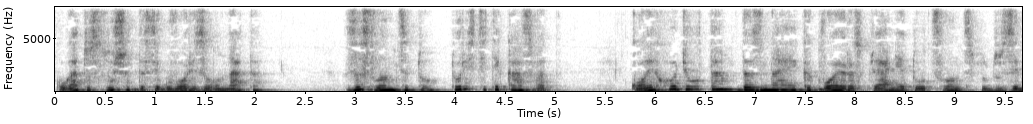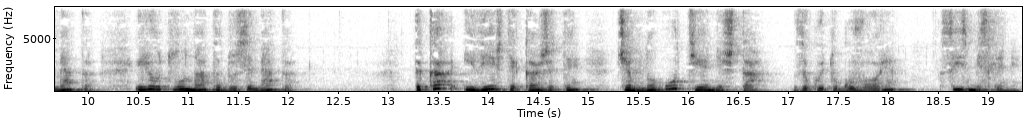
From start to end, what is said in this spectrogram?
Когато слушат да се говори за Луната, за Слънцето, туристите казват, кой е ходил там да знае какво е разстоянието от Слънцето до Земята или от Луната до Земята? Така и вие ще кажете, че много от тия неща, за които говоря, са измислени.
